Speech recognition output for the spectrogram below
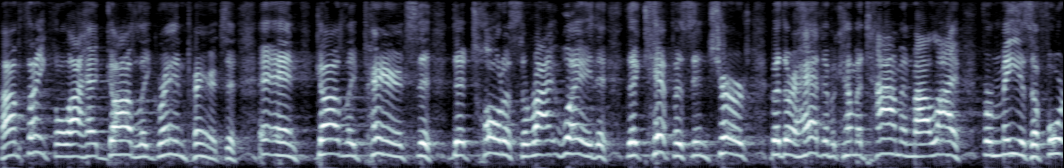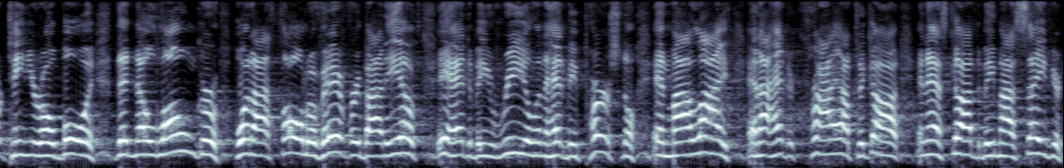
I'm thankful I had godly grandparents and, and godly parents that, that taught us the right way, that, that kept us in church. But there had to become a time in my life for me as a 14 year old boy that no longer what I thought of everybody else, it had to be real and it had to be personal in my life. And I had to cry out to God and ask God to be my Savior.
